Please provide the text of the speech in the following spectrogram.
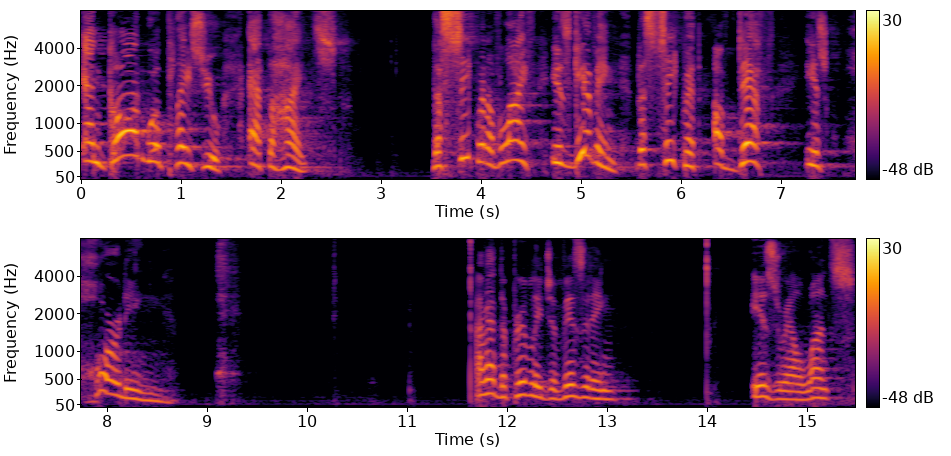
and God will place you at the heights. The secret of life is giving, the secret of death is hoarding. I've had the privilege of visiting Israel once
